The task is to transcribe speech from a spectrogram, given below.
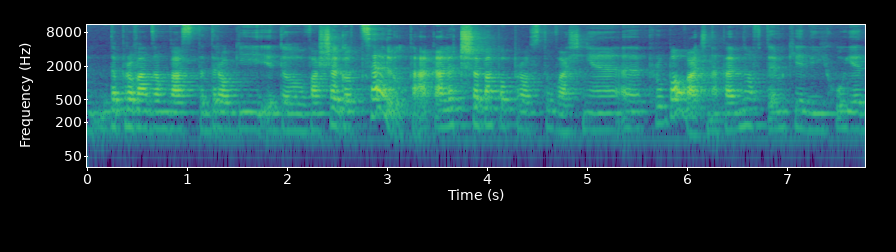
doprowadzą Was te drogi do Waszego celu, tak? Ale trzeba po prostu właśnie e, próbować. Na pewno w tym kielichu, jed,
